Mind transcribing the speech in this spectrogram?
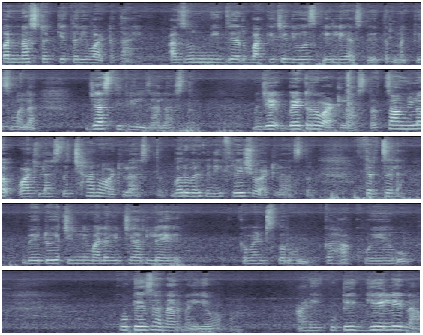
पन्नास टक्के तरी वाटत आहे. अजून मी जर बाकीचे दिवस केले असते तर नक्कीच मला जास्ती फील झालं असतं. म्हणजे बेटर वाटलं असतं. चांगलं वाटलं असतं. छान वाटलं असतं. बरोबर की नाही? फ्रेश वाटलं असतं. तर चला भेटू चिन्नी मला विचारले कमेंट्स करून का हा खोये हो? कुठे जाणार नाही आहे बाबा? आणि कुठे गेले ना?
